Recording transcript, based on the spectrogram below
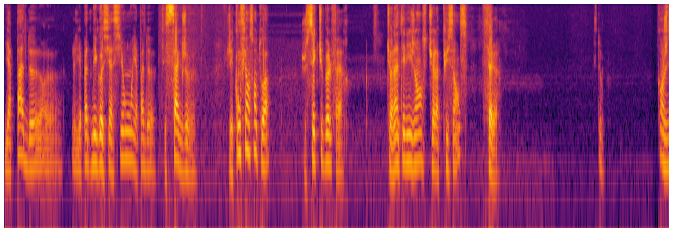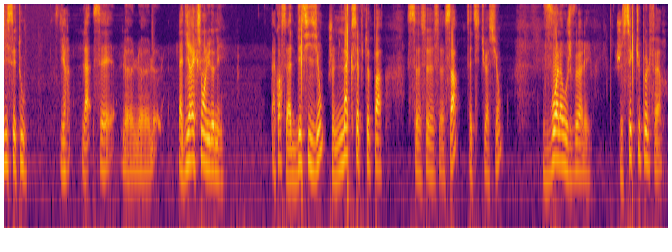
Il n'y a pas de euh, il a pas de négociation, il n'y a pas de... C'est ça que je veux. J'ai confiance en toi, je sais que tu peux le faire. Tu as l'intelligence, tu as la puissance, fais-le. C'est tout. Quand je dis c'est tout, c'est-à-dire là, c'est le, la direction à lui donner. D'accord? C'est la décision. Je n'accepte pas ça, cette situation. Voilà où je veux aller. Je sais que tu peux le faire.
